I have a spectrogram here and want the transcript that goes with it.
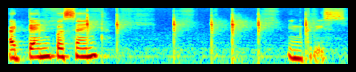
a 10 percent increase.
